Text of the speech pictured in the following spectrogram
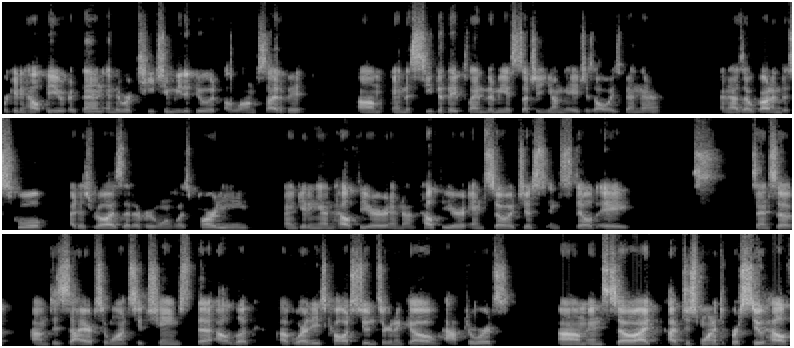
were getting healthy right then, and they were teaching me to do it alongside of it. Um, and the seed that they planted in me at such a young age has always been there. And as I got into school, I just realized that everyone was partying and getting unhealthier and unhealthier, and so it just instilled a sense of um, desire to want to change the outlook of where these college students are going to go afterwards. Um, and so I, I've just wanted to pursue health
